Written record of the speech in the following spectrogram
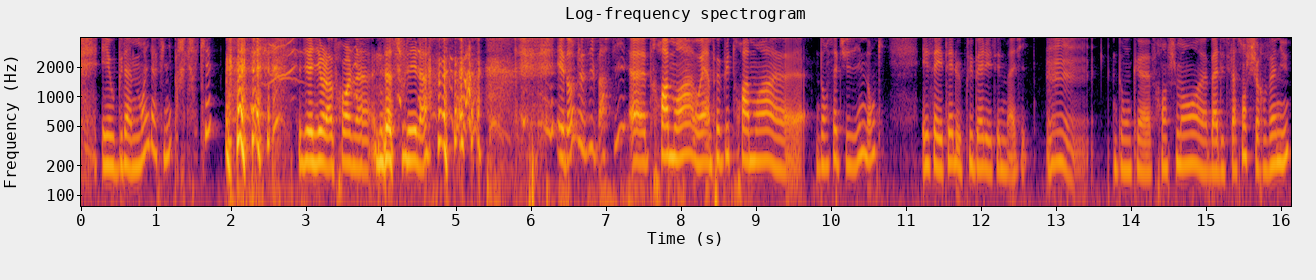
Et au bout d'un moment, il a fini par craquer. T'as dit, vas-y, on la prend, elle, nous a saoulés là. Et donc, je suis partie euh, trois mois, ouais, un peu plus de trois mois euh, dans cette usine, donc. Et ça a été le plus bel été de ma vie. Donc euh, franchement, euh, bah, de toute façon, je suis revenue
